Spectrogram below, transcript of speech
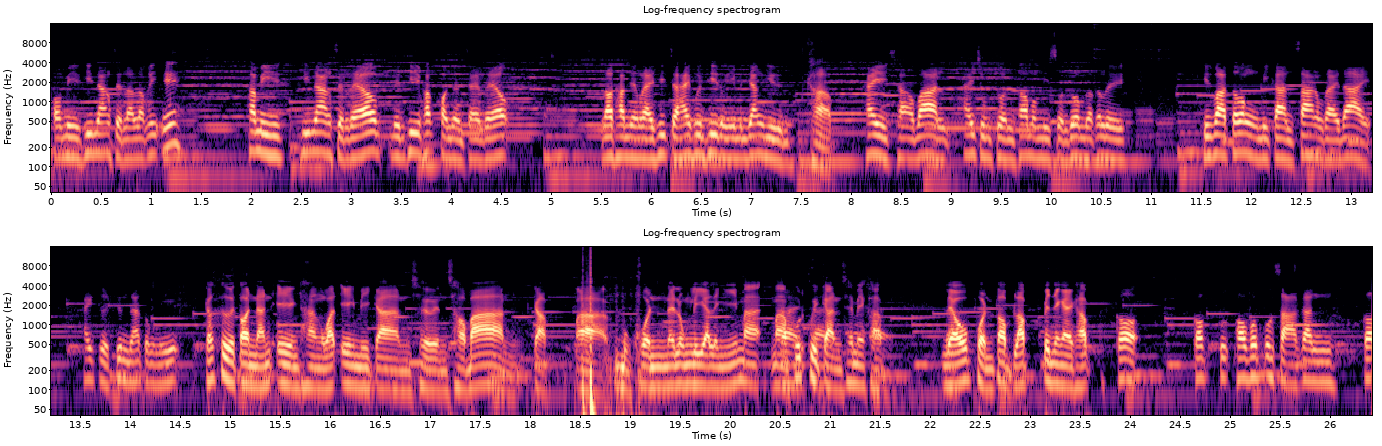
พอมีที่นั่งเสร็จแล้วเราก็เอ๊ะถ้ามีที่นั่งเสร็จแล้วเป็นที่พักผ่อนหย่อนใจแล้ว เราทำอย่างไรที่จะให้พื้นที่ตรงนี้มันยั่งยืนครับให้ชาวบ้านให้ชุมชนเข้ามามีส่วนร่วมแล้วก็เลย คิดว่าต้องมีการสร้างรายได้ให้เกิดขึ้นนะตรงนี้ ก็คือตอนนั้นเองทางวัดเองมีการเชิญชาวบ้านกับอ่าบุคคลในโรงเรียนอะไรอย่างนี้มามาใช่พูดคุยกันใช่ใช่ไหมครับ แล้วผลตอบรับเป็นยังไงครับ ก็ก็พอปรึกษากันก็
